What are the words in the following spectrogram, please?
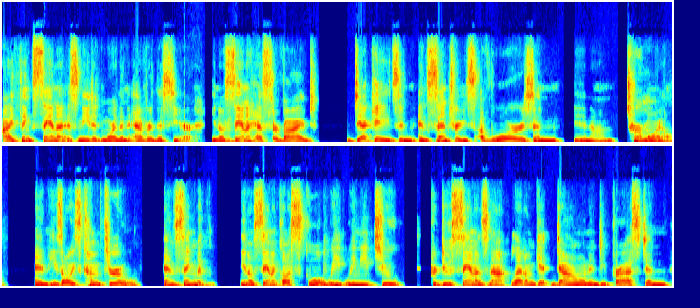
i think santa is needed more than ever this year. You know Mhm. santa has survived decades and, and centuries of wars and, and um, turmoil and he's always come through. And same with you know santa claus school. We we need to produce santas not let them get down and depressed and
